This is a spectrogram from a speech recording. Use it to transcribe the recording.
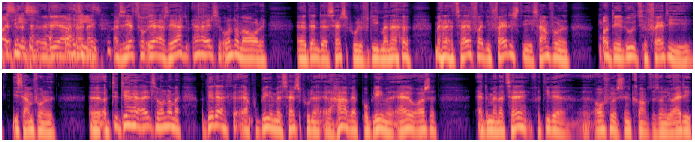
præcis. Ja, det er, præcis. altså, jeg, tror, jeg, altså jeg, jeg har altid undret mig over det, øh, den der satspulje, fordi man er, man er taget fra de fattigste i samfundet og delt ud til fattige i samfundet. Øh, og det, det har jeg altid undret mig. Og det, der er problemet med satspuljen, eller har været problemet, er jo også, at man har taget fra de der øh, overførselsindkomster, som jo er de,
